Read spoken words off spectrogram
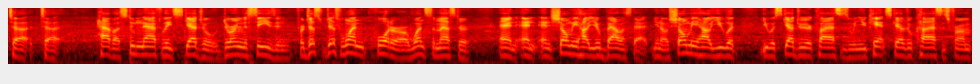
to, to have a student athlete schedule during the season for just, just one quarter or one semester and, and, and show me how you balance that. You know, show me how you would, you would schedule your classes when you can't schedule classes from,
